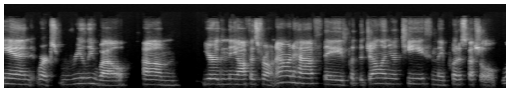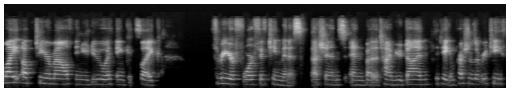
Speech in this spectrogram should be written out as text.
and works really well. Um, you're in the office for an hour and a half. They put the gel on your teeth and they put a special light up to your mouth, and you do, I think it's like three or four 15 minute sessions. And by the time you're done, they take impressions of your teeth,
